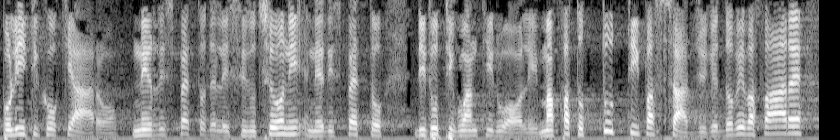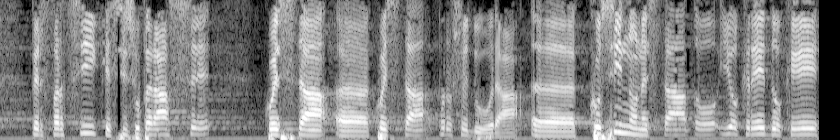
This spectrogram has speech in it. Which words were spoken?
politico chiaro, nel rispetto delle istituzioni e nel rispetto di tutti quanti i ruoli, ma ha fatto tutti i passaggi che doveva fare per far sì che si superasse questa, eh, questa procedura. Eh, così non è stato, io credo che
